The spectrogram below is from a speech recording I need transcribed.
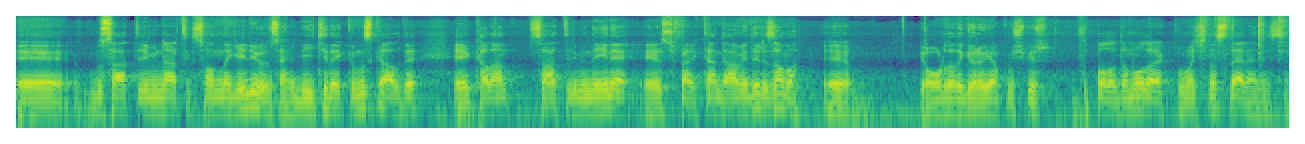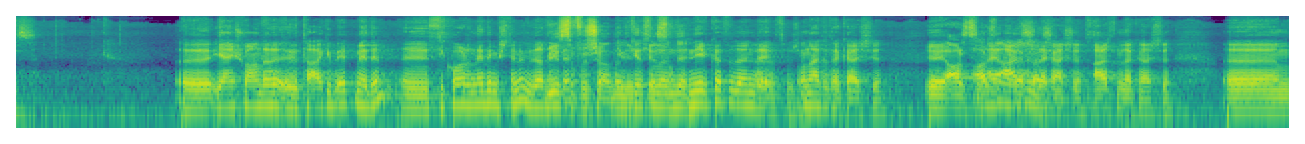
Ee, bu saat diliminin artık sonuna geliyoruz. Yani bir iki dakikamız kaldı. Ee, kalan saat diliminde yine e, Süper Lig'den devam ederiz ama e, orada da görev yapmış bir futbol adamı olarak bu maçı nasıl değerlendirirsiniz? Ee, yani şu anda e, takip etmedim. Ee, skor ne demiştiniz? Bir daha tekrar. 1-0 şu anda Newcastle Newcastle. önde. Newcastle önde Evet hocam. United'a karşı. Ee, Arsenal. Hayır, Arsenal'e Arsenal'a karşı. Arsenal'a karşı. Ee,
